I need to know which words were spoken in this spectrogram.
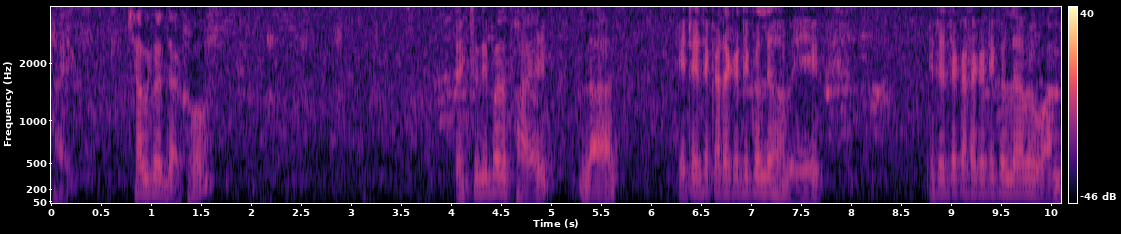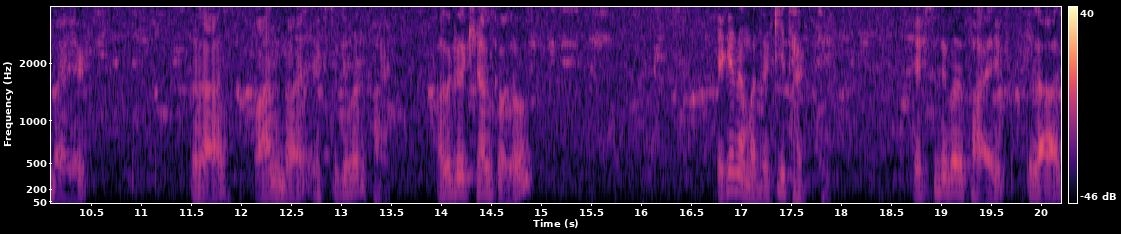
five. খেয়াল করে দেখো x to the power five plus এটা এটা কাটাকাটি করলে হবে এক্স এটা এটা কাটাকাটি করলে হবে one by x plus one by x to the power five. ভালো করে খেয়াল করো এখানে আমাদের কি থাকছে? X to the power five plus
